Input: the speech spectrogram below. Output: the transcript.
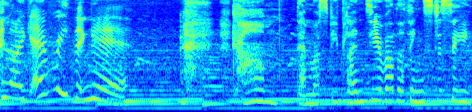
I like everything here. Come, there must be plenty of other things to see.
